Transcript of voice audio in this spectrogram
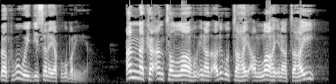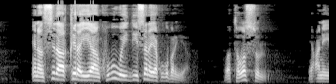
baan kugu weydiisanayaa kugu baryaya. Annaka anta allaahu inaad adigu tahay allaah inaad tahay inaan sidaa qirayaan kugu weydiisanayaa kugu baryaya. Waa tawasul yacnii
